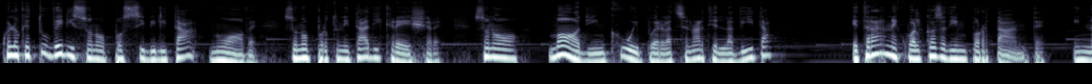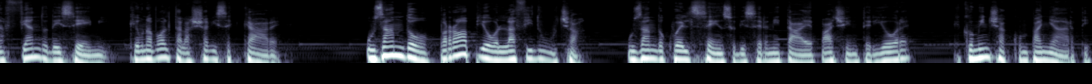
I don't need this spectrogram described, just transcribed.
quello che tu vedi sono possibilità nuove, sono opportunità di crescere, sono modi in cui puoi relazionarti alla vita e trarne qualcosa di importante, innaffiando dei semi che una volta lasciavi seccare, usando proprio la fiducia, usando quel senso di serenità e pace interiore che comincia a accompagnarti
